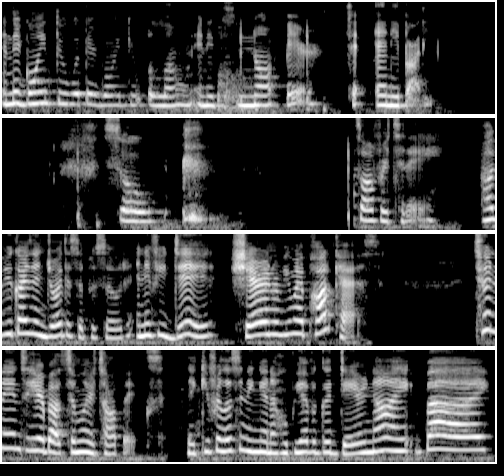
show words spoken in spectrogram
And they're going through what they're going through alone, and it's not fair to anybody. So, that's all for today. I hope you guys enjoyed this episode, and if you did, share and review my podcast. Tune in to hear about similar topics. Thank you for listening, and I hope you have a good day or night. Bye!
